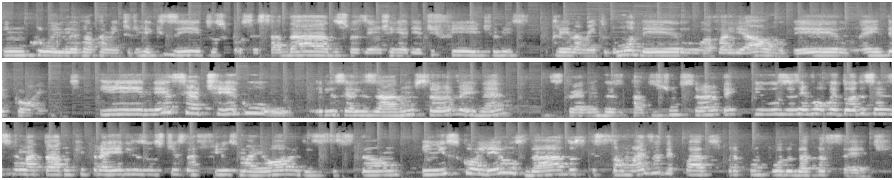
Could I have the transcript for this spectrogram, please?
inclui levantamento de requisitos, processar dados, fazer engenharia de features, treinamento do modelo, avaliar o modelo né, e deployment. E nesse artigo, eles realizaram um survey, né? Escrevem resultados de um survey, e os desenvolvedores eles relataram que para eles os desafios maiores estão em escolher os dados que são mais adequados para compor o dataset.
